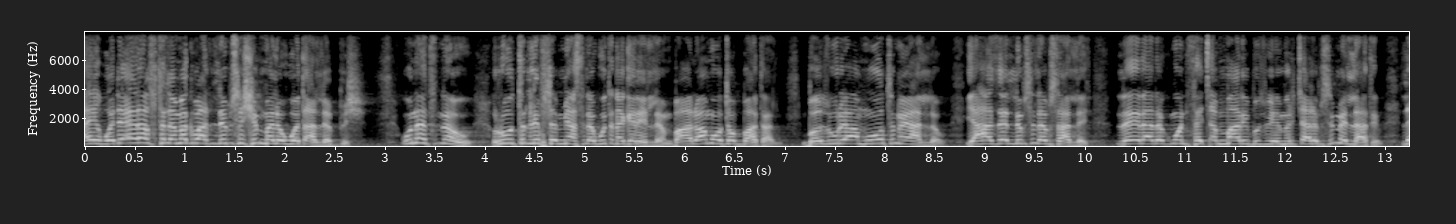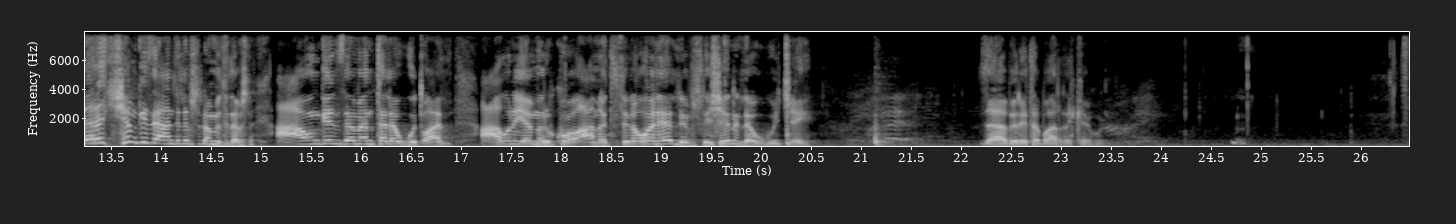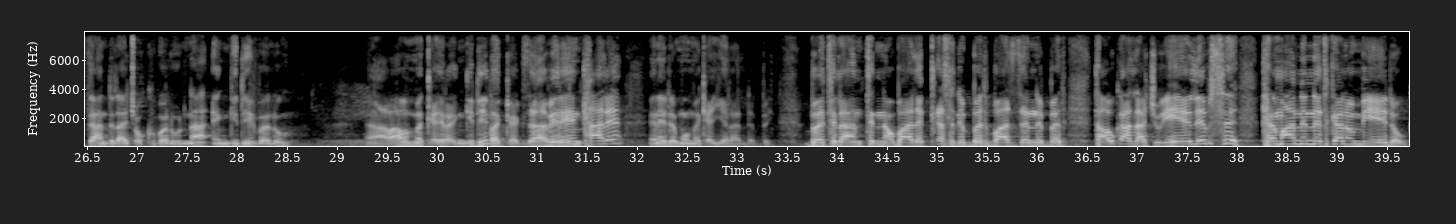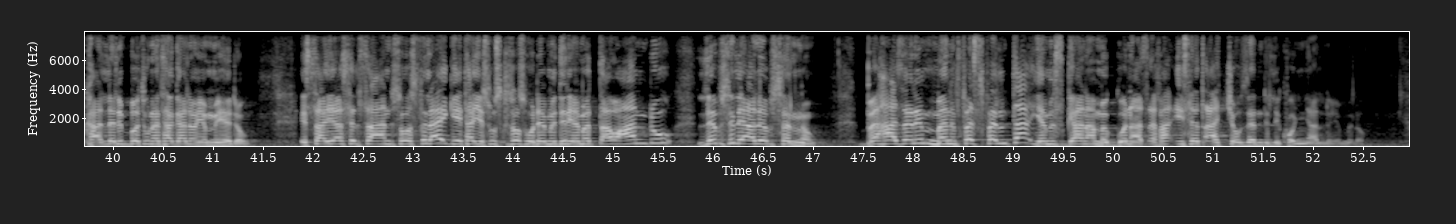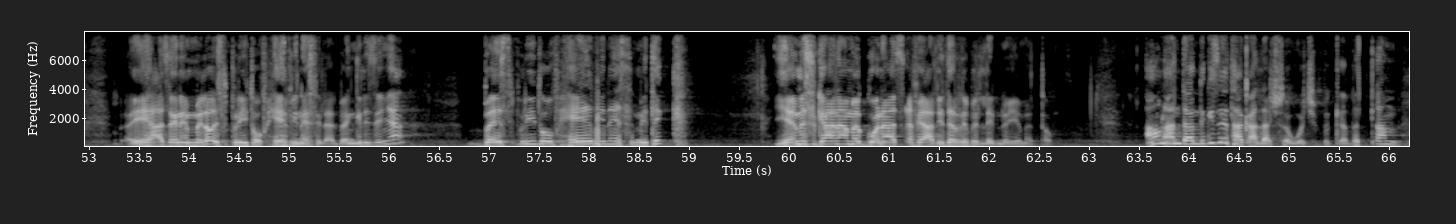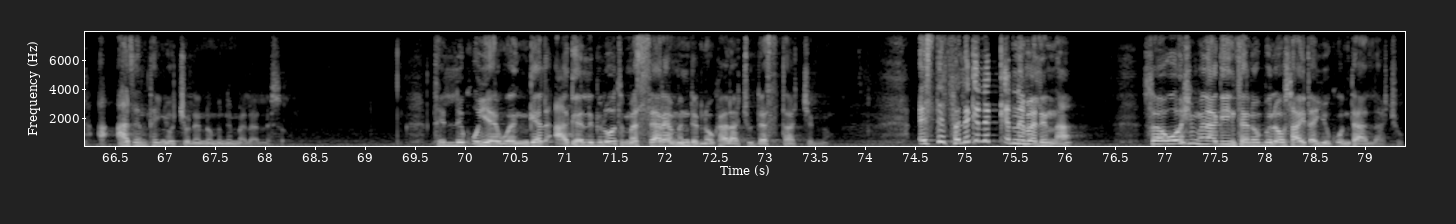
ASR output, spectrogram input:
አይ ወደ እረፍት ለመግባት ልብስሽን መለወጥ አለብሽ። እውነት ነው። ሩት ልብስ የሚያስለውጥ ነገር የለም። ባሏ ሞቶባታል። በዙሪያ ሞት ነው ያለው። የሀዘን ልብስ ለብሳለች። ሌላ ደግሞ ተጨማሪ ብዙ የምርጫ ልብስም የላትም። ለረጅም ጊዜ አንድ ልብስ ነው የምትለብስ። አሁን ግን ዘመን ተለውጧል። አሁን የምርኮ ዓመት ስለሆነ ልብስሽን ለውጬ። እግዚአብሔር የተባረከ ይሁን። እስቲ አንድ ላይ ጮክ በሉና እንግዲህ በሉ አሁን መቀየር እንግዲህ በቃ እግዚአብሔር ይህን ካለ እኔ ደግሞ መቀየር አለብኝ። በትላንትናው ባለቀስንበት ባዘንበት፣ ታውቃላችሁ ይሄ ልብስ ከማንነት ጋር ነው የሚሄደው፣ ካለንበት እውነታ ጋር ነው የሚሄደው። ኢሳይያስ 61 ሶስት ላይ ጌታ ኢየሱስ ክርስቶስ ወደ ምድር የመጣው አንዱ ልብስ ሊያለብሰን ነው። በሐዘንም መንፈስ ፈንታ የምስጋና መጎናጸፊያ ይሰጣቸው ዘንድ ልኮኛል ነው የሚለው። ይህ ሐዘን የሚለው spirit of heaviness ይላል በእንግሊዝኛ። በ spirit of heaviness ምትክ የምስጋና መጎናጸፊያ ሊደርብልን ነው የመጣው። አሁን አንዳንድ ጊዜ ታውቃላችሁ ሰዎች በጣም ሐዘንተኞች ሆነን ነው የምንመላለሰው። ትልቁ የወንጌል አገልግሎት መሳሪያ ምንድን ነው ካላችሁ ደስታችን ነው። እስቲ ፍልቅልቅ እንበልና ሰዎች ምን አግኝተው ነው ብለው ሳይጠይቁን ታያላችሁ።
